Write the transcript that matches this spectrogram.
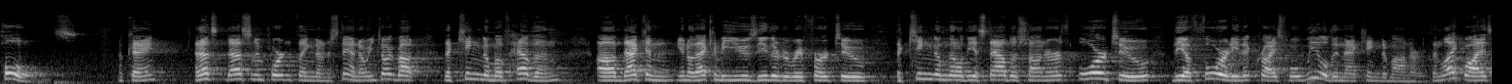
holds. Okay? And that's, that's an important thing to understand. Now, when you talk about the kingdom of heaven, um, that, can, you know, that can be used either to refer to the kingdom that will be established on earth or to the authority that Christ will wield in that kingdom on earth. And likewise,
